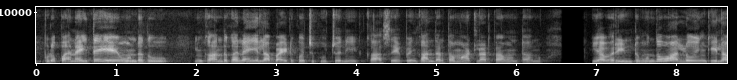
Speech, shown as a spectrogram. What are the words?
ఇప్పుడు పని అయితే ఏం ఉండదు. ఇంకా అందుకనే ఇలా బయటకు వచ్చి కూర్చొని కాసేపు ఇంక అందరితో మాట్లాడుతూ ఉంటాను. ఎవరి ఇంటి ముందు వాళ్ళు ఇంక ఇలా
